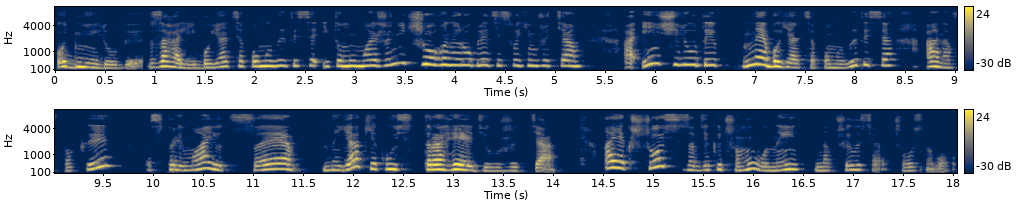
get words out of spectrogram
одні люди взагалі бояться помилитися і тому майже нічого не роблять зі своїм життям. А інші люди не бояться помилитися, а навпаки, сприймають це не як якусь трагедію життя, а як щось, завдяки чому вони навчилися чогось нового.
